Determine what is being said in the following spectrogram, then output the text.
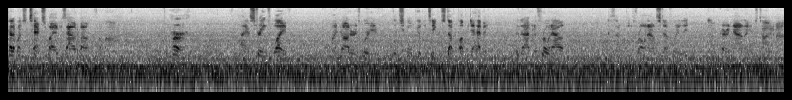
Got a bunch of texts while I was out about from uh, from her my estranged wife, my daughter is worried that she won't be able to take her stuffed puppy to heaven, and then I'm going to throw it out because been throwing out stuff lately. You know, paring down like I was talking about.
